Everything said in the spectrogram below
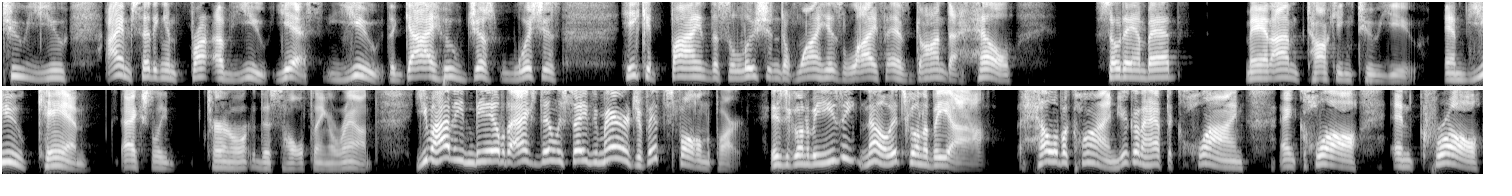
to you. I am sitting in front of you. Yes, you, the guy who just wishes he could find the solution to why his life has gone to hell so damn bad man, I'm talking to you and you can actually turn this whole thing around. You might even be able to accidentally save your marriage if it's falling apart. Is it going to be easy? No, it's going to be a hell of a climb. You're going to have to climb and claw and crawl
